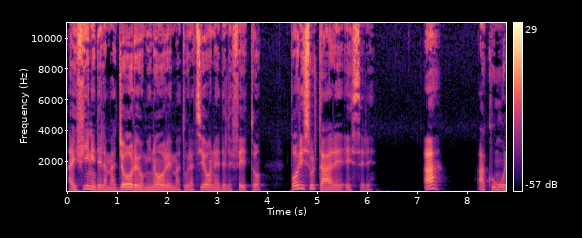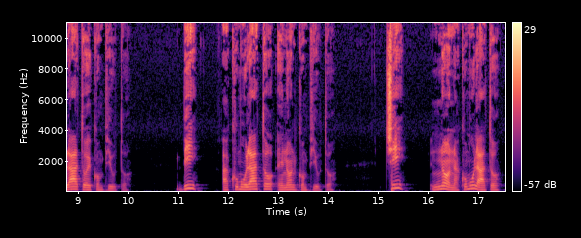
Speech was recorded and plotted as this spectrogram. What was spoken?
ai fini della maggiore o minore maturazione dell'effetto può risultare essere a accumulato e compiuto. B accumulato e non compiuto. C non accumulato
